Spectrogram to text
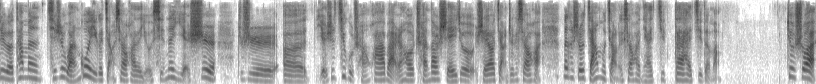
这个他们其实玩过一个讲笑话的游戏，那也是就是呃也是击鼓传花吧，然后传到谁就谁要讲这个笑话。那个时候贾母讲了个笑话，你还记大家还记得吗？就说啊，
